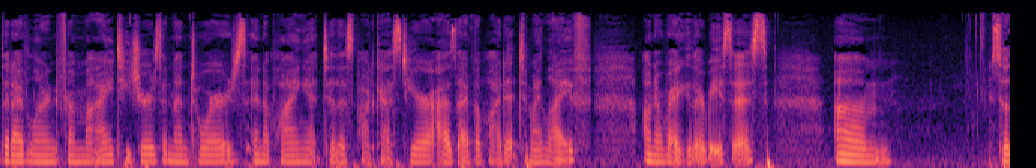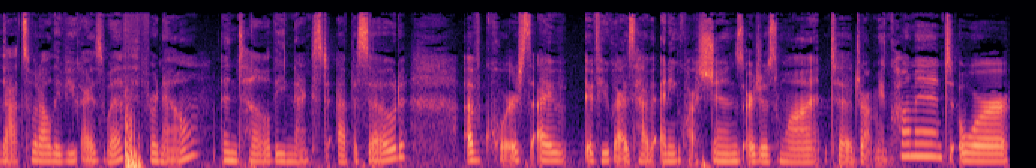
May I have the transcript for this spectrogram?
that I've learned from my teachers and mentors and applying it to this podcast here as I've applied it to my life on a regular basis. Um, so that's what I'll leave you guys with for now until the next episode. Of course, I if you guys have any questions or just want to drop me a comment or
